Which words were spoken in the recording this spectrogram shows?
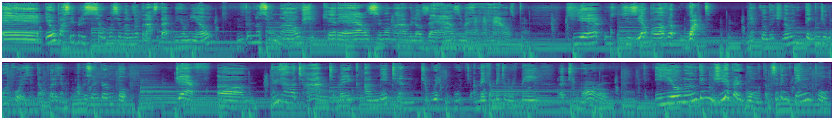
é, eu passei por isso algumas semanas atrás, tá? Em reunião internacional, chiquerésima, maravilhosésima, que é dizer a palavra what, né? Quando a gente não entende alguma coisa. Então, por exemplo, uma pessoa me perguntou, Jeff, um, do you have a time to make a meeting to with, make a meeting with me uh, tomorrow? E eu não entendi a pergunta. Você tem tempo?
